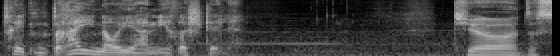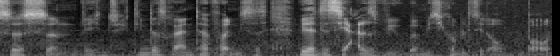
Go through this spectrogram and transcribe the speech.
treten drei neue an ihre Stelle. Tja, das ist, ähm, welchen Zweck dient das rein? Vor allem ist das, wieder, das ist ja alles wie über mich kompliziert aufgebaut.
